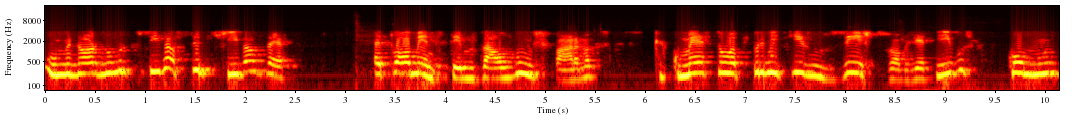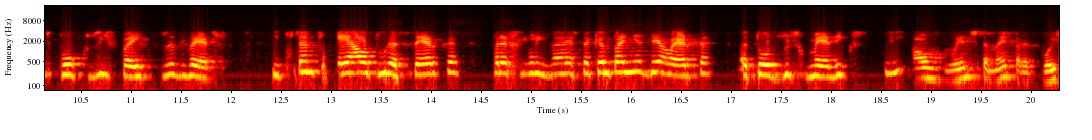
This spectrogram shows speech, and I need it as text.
o menor número possível, se possível, zero. Atualmente temos alguns fármacos que começam a permitir-nos estes objetivos com muito poucos efeitos adversos. E, portanto, é a altura certa para realizar esta campanha de alerta a todos os médicos e aos doentes também, para depois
